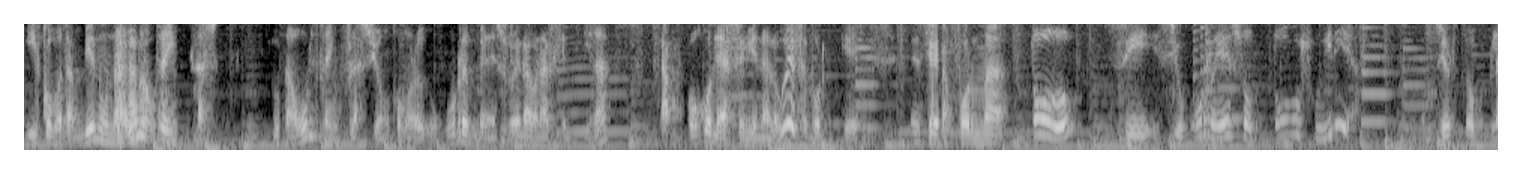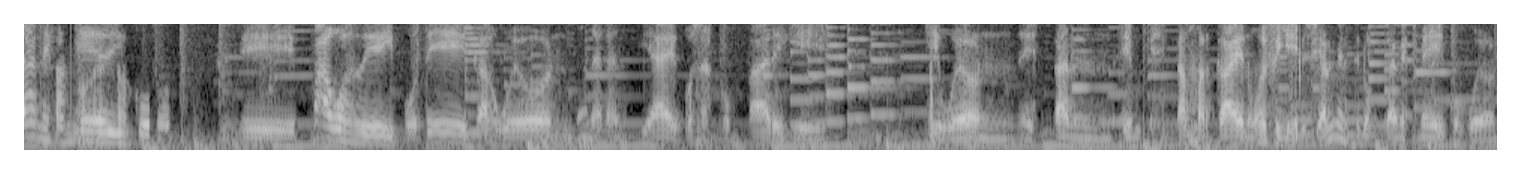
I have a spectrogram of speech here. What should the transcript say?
y como también una ultrainflación una ultrainflación como lo que ocurre en Venezuela o en Argentina, tampoco le hace bien a la UEF, porque en cierta forma todo, si, si ocurre eso, todo subiría. ¿No es cierto? Planes médicos, pagos de hipotecas, weón, una cantidad de cosas, compadre, que, que weón, están, em, están marcadas en UEF y especialmente los planes médicos, weón.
